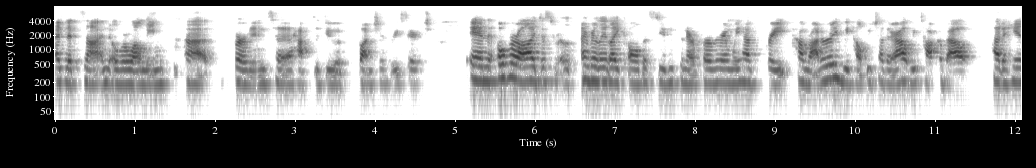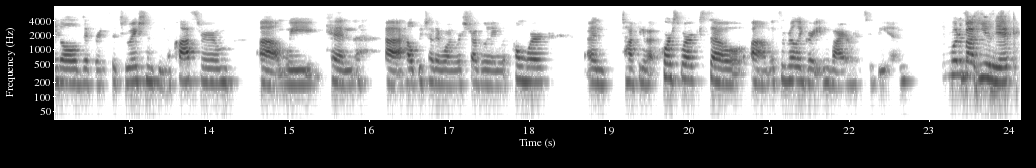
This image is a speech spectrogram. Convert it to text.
and it's not an overwhelming uh, burden to have to do a bunch of research. And overall, I just I really like all the students in our program. We have great camaraderie. We help each other out. We talk about how to handle different situations in the classroom. Um, we can uh, help each other when we're struggling with homework and talking about coursework. So um, it's a really great environment to be in. And what about you, Nick?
